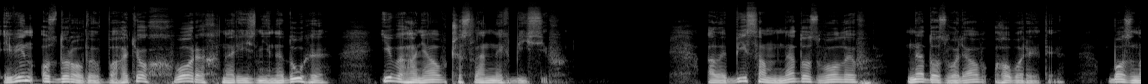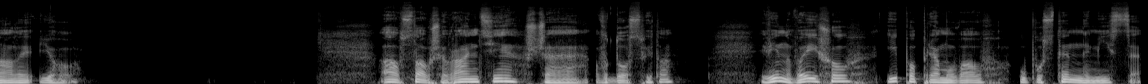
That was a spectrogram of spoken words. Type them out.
І він оздоровив багатьох хворих на різні недуги і виганяв численних бісів. Але бісам не дозволив, не дозволяв говорити, бо знали його. А вставши вранці ще вдосвіта, він вийшов і попрямував у пустинне місце,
